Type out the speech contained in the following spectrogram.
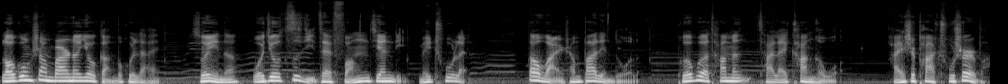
老公上班呢又赶不回来，所以呢我就自己在房间里没出来。到晚上八点多了，婆婆他们才来看看我，还是怕出事儿吧。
